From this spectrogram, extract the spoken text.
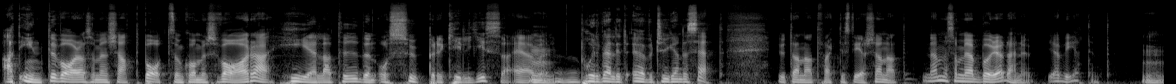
Att inte vara som en chattbot som kommer svara hela tiden och superkillgissa mm. på ett väldigt övertygande sätt. Utan att faktiskt erkänna att, nej men som jag började här nu, jag vet inte. Mm.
